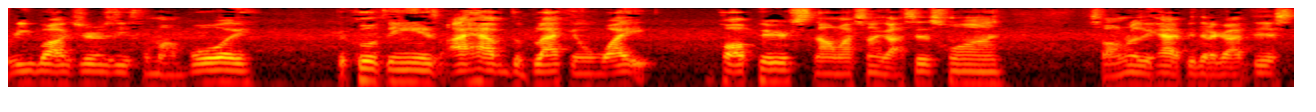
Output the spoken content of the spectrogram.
Reebok jersey for my boy. The cool thing is I have the black and white Paul Pierce. Now my son got this one. So I'm really happy that I got this.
